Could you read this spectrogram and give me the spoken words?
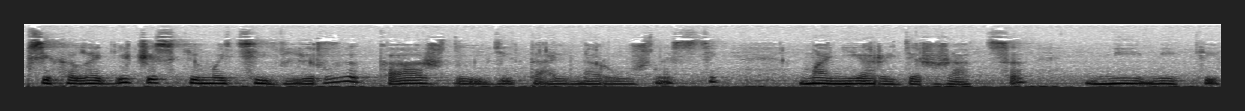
психологически мотивируя каждую деталь наружности, манеры держаться, мимики.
